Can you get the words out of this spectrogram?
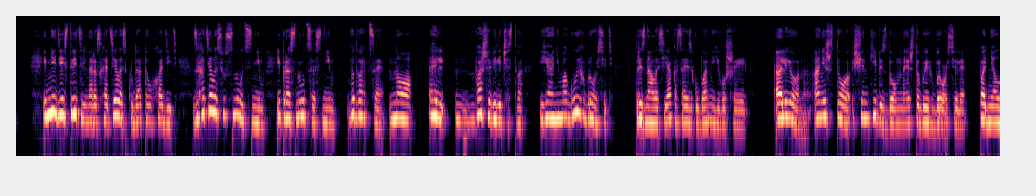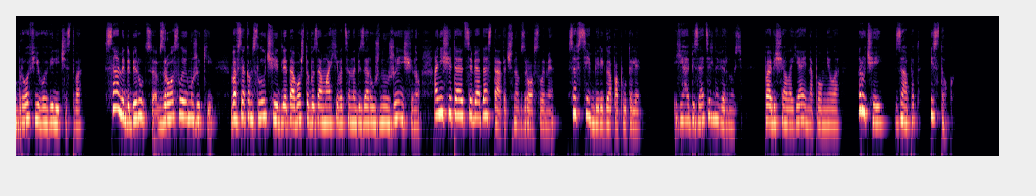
И мне действительно расхотелось куда-то уходить, захотелось уснуть с ним и проснуться с ним во дворце, но... «Эль, ваше величество, я не могу их бросить», — призналась я, касаясь губами его шеи. «Альона, они что, щенки бездомные, чтобы их бросили?» — поднял бровь его величества. «Сами доберутся, взрослые мужики. Во всяком случае, для того, чтобы замахиваться на безоружную женщину, они считают себя достаточно взрослыми. Совсем берега попутали». «Я обязательно вернусь», — пообещала я и напомнила. «Ручей, запад, исток».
